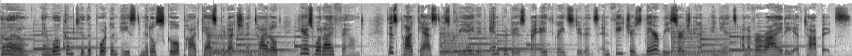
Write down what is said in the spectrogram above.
Hello, and welcome to the Portland East Middle School podcast production entitled Here's What I Found. This podcast is created and produced by 8th grade students and features their research and opinions on a variety of topics.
